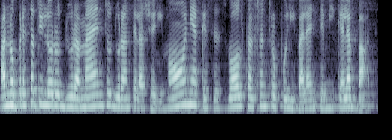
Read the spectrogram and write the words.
Hanno prestato il loro giuramento durante la cerimonia che si è svolta al centro polivalente Michele Abate.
